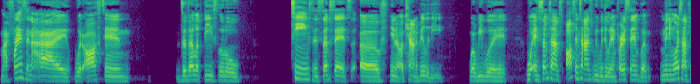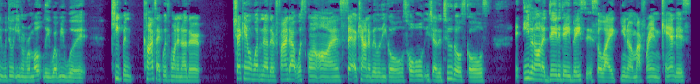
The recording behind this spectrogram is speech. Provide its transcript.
my friends and I would often develop these little teams and subsets of, you know, accountability where we would, and sometimes, oftentimes we would do it in person, but many more times we would do it even remotely where we would keep in contact with one another, check in with one another, find out what's going on, set accountability goals, hold each other to those goals, even on a day to day basis. So, like, you know, my friend Candace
